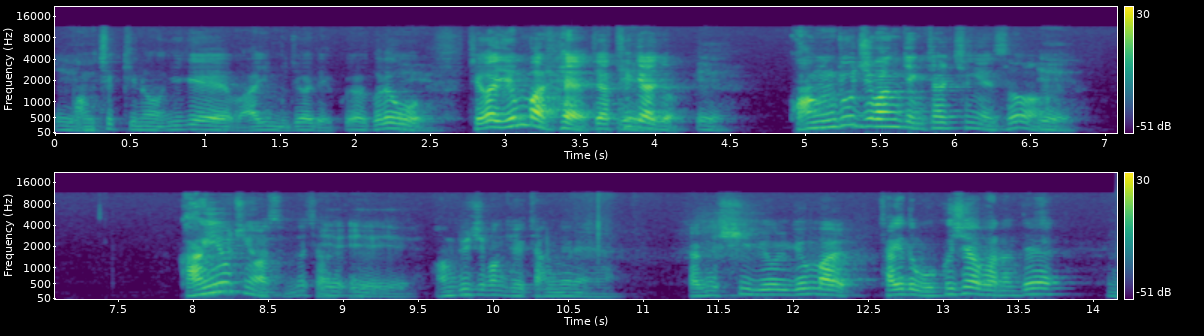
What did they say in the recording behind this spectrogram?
예. 방첩 기능 이게 많이 문제가 됐고요. 그리고 예. 제가 연말에 제가 특이하죠. 예. 광주지방경찰청에서 예. 강의 요청이 왔습니다. 자, 예. 예. 예. 광주지방경 작년에 작년 12월 연말 자기들 워크숍 하는데 예.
